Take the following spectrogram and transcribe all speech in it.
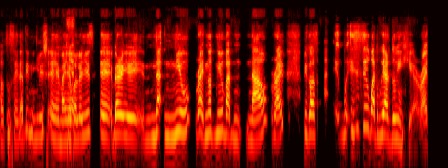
how to say that in English? Uh, my yeah. apologies. Uh, very new, right? Not new, but now, right? Because this is still what we are doing here, right?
